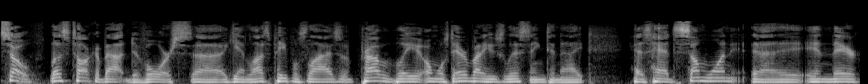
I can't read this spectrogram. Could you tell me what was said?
So let's talk about divorce. Uh, again, lots of people's lives, probably almost everybody who's listening tonight, has had someone uh, in their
